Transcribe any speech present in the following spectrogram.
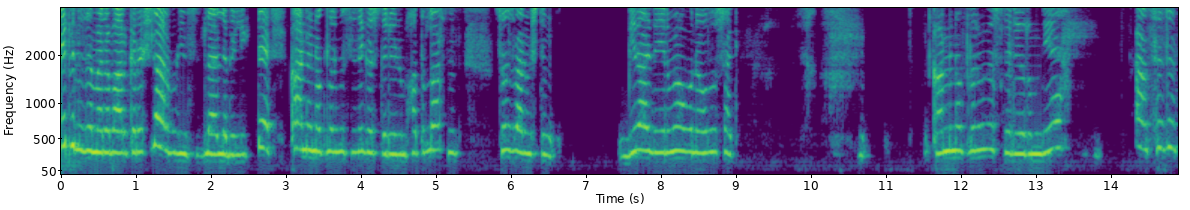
Hepinize merhaba arkadaşlar. Bugün sizlerle birlikte karne notlarımı size gösteriyorum. Hatırlarsınız söz vermiştim. Bir ayda 20 abone olursak karne notlarımı gösteriyorum diye. Ha, sözüm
